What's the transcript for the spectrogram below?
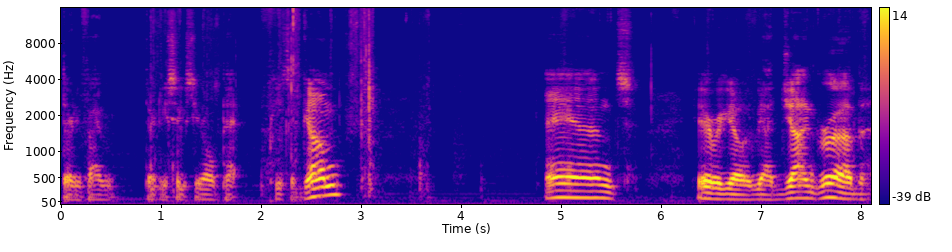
35, 36 year old piece of gum. And here we go. We've got John Grubb.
